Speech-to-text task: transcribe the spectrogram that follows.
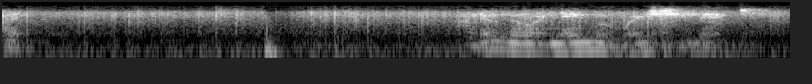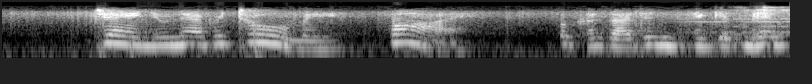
But I don't know her name or where she lives. Jane, you never told me. Why? Because I didn't think it meant.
